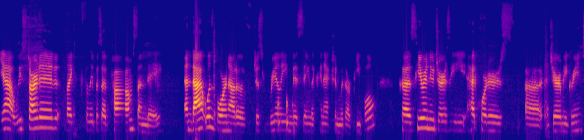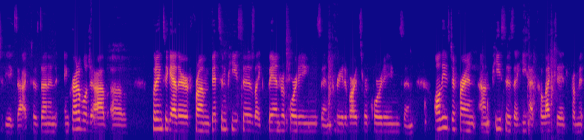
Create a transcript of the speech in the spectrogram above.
Yeah, we started, like Felipe said, Palm Sunday. And that was born out of just really missing the connection with our people. Because here in New Jersey, headquarters, uh, Jeremy Green to be exact, has done an incredible job of putting together from bits and pieces like band recordings and creative arts recordings and all these different um, pieces that he had collected from it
